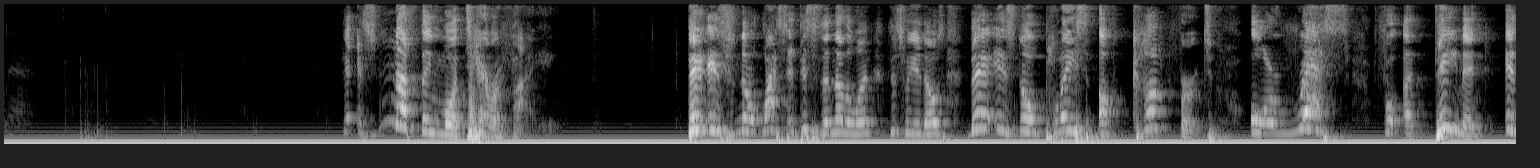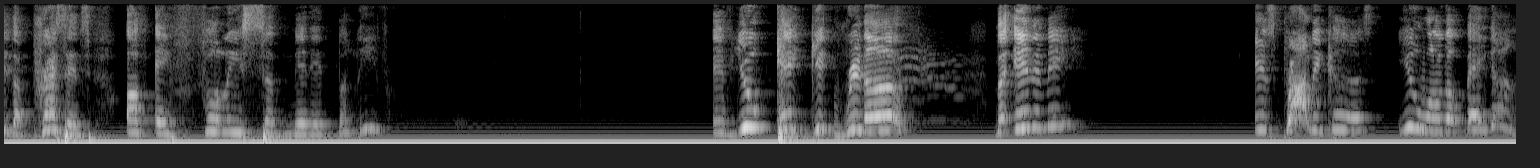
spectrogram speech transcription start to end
There is nothing more terrifying. There is no, watch it, this is another one, this for your nose. There is no place of comfort or rest for a demon in the presence of a fully submitted believer. If you can't get rid of the enemy, it's probably because you won't obey God.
